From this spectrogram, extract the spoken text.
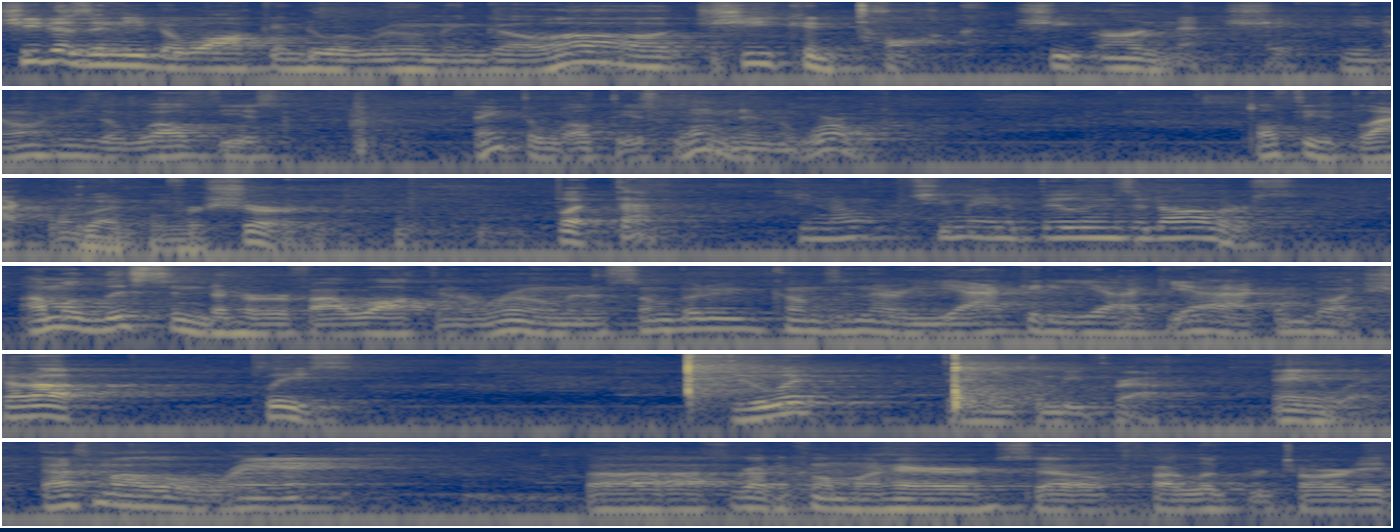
She doesn't need to walk into a room and go, oh, she can talk. She earned that shit. You know, she's the wealthiest, I think the wealthiest woman in the world. Wealthiest black woman, Black woman. for sure. But that, you know, she made a billions of dollars. I'm gonna listen to her if I walk in a room, and if somebody comes in there yakety yak yak, I'm gonna be like, shut up, please. Do it, then you can be proud. Anyway, that's my little rant. Uh, I forgot to comb my hair, so if I look retarded,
